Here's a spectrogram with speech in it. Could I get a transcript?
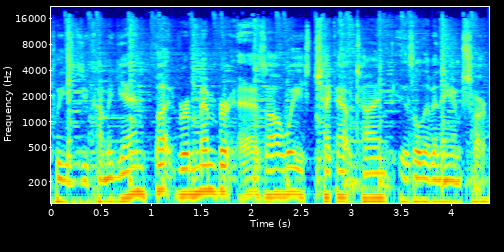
Please do come again. But remember, as always, checkout time is 11 a.m. sharp.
